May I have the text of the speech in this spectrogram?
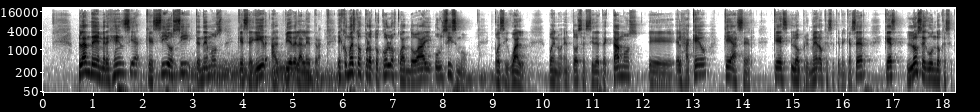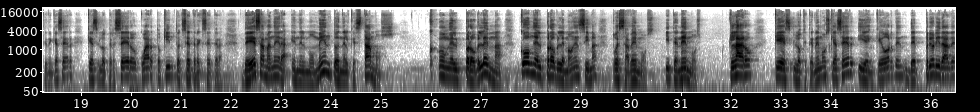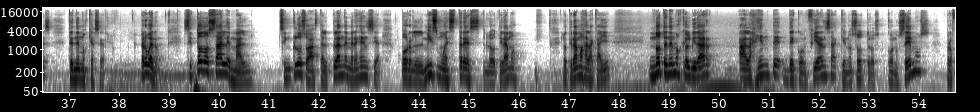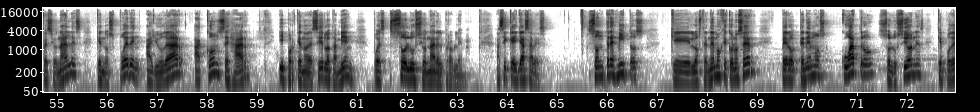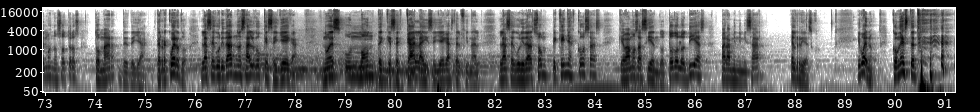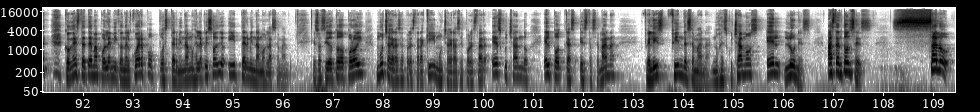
Plan de emergencia que sí o sí tenemos que seguir al pie de la letra. Es como estos protocolos cuando hay un sismo. Pues igual. Bueno, entonces si detectamos eh, el hackeo, ¿qué hacer? ¿Qué es lo primero que se tiene que hacer? ¿Qué es lo segundo que se tiene que hacer? ¿Qué es lo tercero, cuarto, quinto, etcétera, etcétera? De esa manera, en el momento en el que estamos con el problema, con el problemón encima, pues sabemos y tenemos claro qué es lo que tenemos que hacer y en qué orden de prioridades tenemos que hacerlo. Pero bueno, si todo sale mal, si incluso hasta el plan de emergencia por el mismo estrés lo tiramos, lo tiramos a la calle, no tenemos que olvidar a la gente de confianza que nosotros conocemos, profesionales que nos pueden ayudar, aconsejar y, por qué no decirlo también, pues solucionar el problema. Así que ya sabes, son tres mitos que los tenemos que conocer, pero tenemos cuatro soluciones que podemos nosotros tomar desde ya. Te recuerdo, la seguridad no es algo que se llega, no es un monte que se escala y se llega hasta el final. La seguridad son pequeñas cosas que vamos haciendo todos los días para minimizar el riesgo. Y bueno, con este, con este tema polémico en el cuerpo, pues terminamos el episodio y terminamos la semana. Eso ha sido todo por hoy. Muchas gracias por estar aquí, muchas gracias por estar escuchando el podcast esta semana. Feliz fin de semana. Nos escuchamos el lunes. Hasta entonces. Salud.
